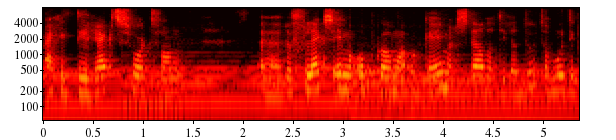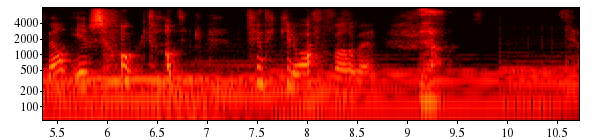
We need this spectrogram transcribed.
eigenlijk direct een soort van eh, reflex in me opkomen. Oké, maar stel dat hij dat doet, dan moet ik wel eerst zorgen dat ik 20 kilo afgevallen ben. Ja. Ja.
